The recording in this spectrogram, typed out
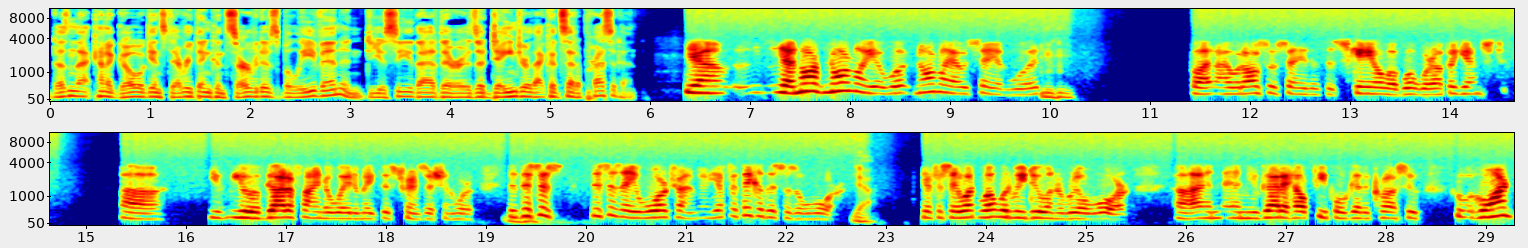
Doesn't that kind of go against everything conservatives believe in? And do you see that there is a danger that could set a precedent? Yeah, yeah. Nor- normally, it would. Normally, I would say it would. Mm -hmm. But I would also say that the scale of what we're up against uh, you you have got to find a way to make this transition work. Mm-hmm. This is this is a wartime. You have to think of this as a war. Yeah. You have to say what what would we do in a real war, uh, and and you've got to help people get across who who, who aren't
